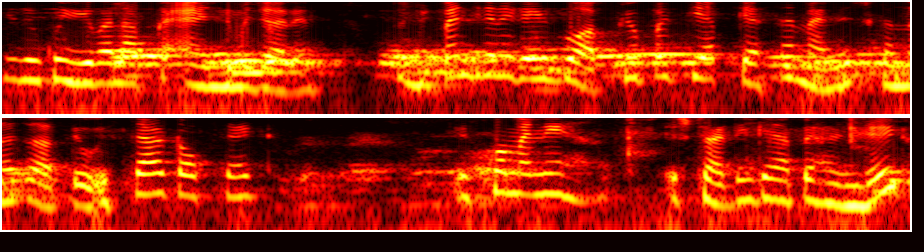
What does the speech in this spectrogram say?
ये देखो, ये वाला आपका एंड में जा रहा है। तो डिपेंड करेगा वो आपके ऊपर कि आप कैसे मैनेज करना चाहते हो। स्टार्ट ऑफ़ सेट इसको मैंने स्टार्टिंग के यहाँ पे हंड्रेड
